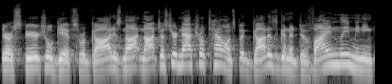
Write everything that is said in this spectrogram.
There are spiritual gifts where God is not, not just your natural talents, but God is going to divinely, meaning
